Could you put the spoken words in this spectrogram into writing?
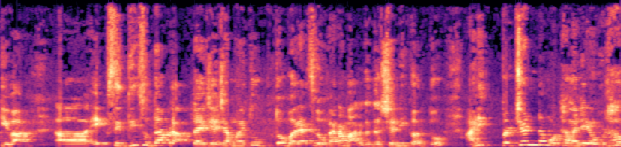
किंवा एक सिद्धी सुद्धा प्राप्त आहे ज्याच्यामुळे तू तो बऱ्याच लोकांना मार्गदर्शनही करतो. आणि प्रचंड मोठा म्हणजे एवढा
